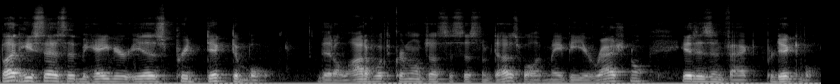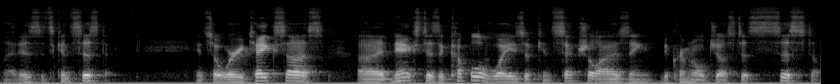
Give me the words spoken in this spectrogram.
But he says that behavior is predictable, that a lot of what the criminal justice system does, while it may be irrational, it is in fact predictable. That is, it's consistent. And so, where he takes us uh, next is a couple of ways of conceptualizing the criminal justice system.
